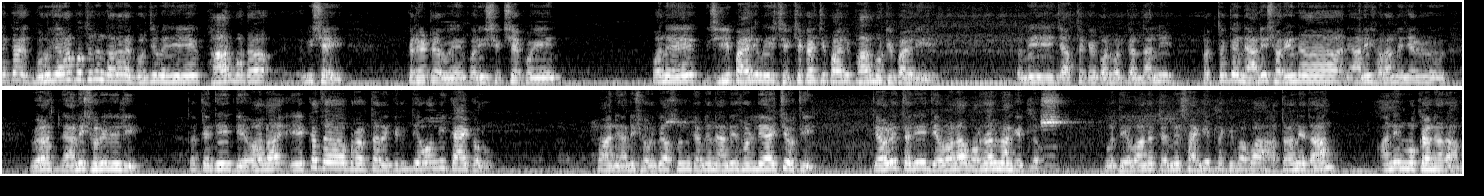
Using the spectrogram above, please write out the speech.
तर काय गुरुजनापासूनच झालं ना गुरुजी म्हणजे एक फार मोठा विषय. क्रिएटर होईल कोणी शिक्षक होईल पण हे ही पायरी म्हणजे शिक्षकाची पायरी फार मोठी पायरी आहे. तर मी जास्त काही बडबड करणार नाही. फक्त ते ज्ञानेश्वरीनं ज्ञानेश्वराने जे वेळ ज्ञानेश्वरी लिहिली तर त्यांनी देवाला एकच प्रार्थना केली. तेव्हा मी काय करू? पहा ज्ञानेश्वर बी असून त्यांनी ज्ञानेश्वर लिहायची होती. त्यावेळी त्यांनी देवाला वरदान मागितलं. मग देवानं त्यांनी सांगितलं की बाबा हाताने दान आणि मुखानं राम.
